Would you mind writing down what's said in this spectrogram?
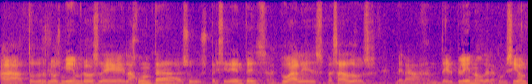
a todos los miembros de la Junta, a sus presidentes actuales, pasados, del Pleno, de la Comisión,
